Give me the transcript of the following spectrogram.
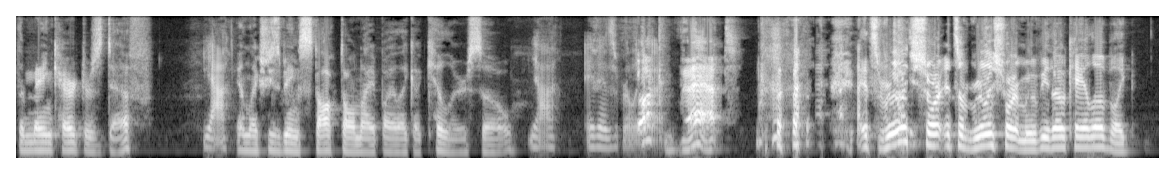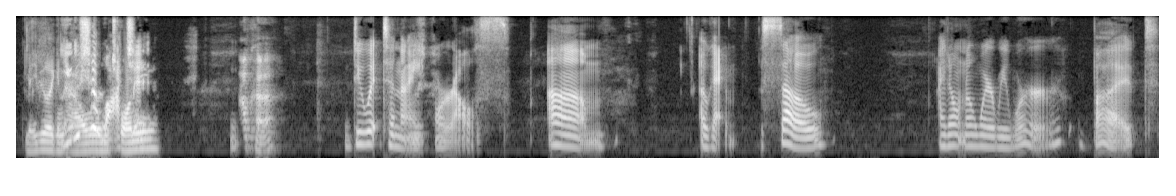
the main character's deaf Yeah, and like she's being stalked all night by like a killer so yeah, it is really Fuck good. that. it's really short it's a really short movie though caleb like maybe like an You hour should and watch 20 it. Okay. Do it tonight or else. Um, okay, so I don't know where we were, but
